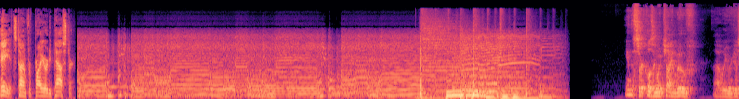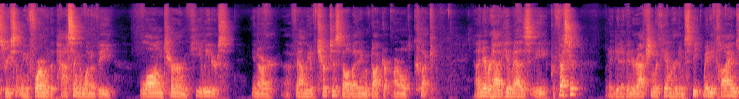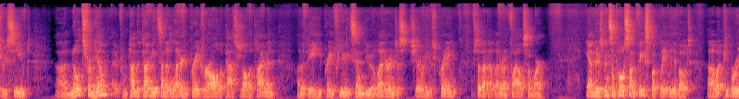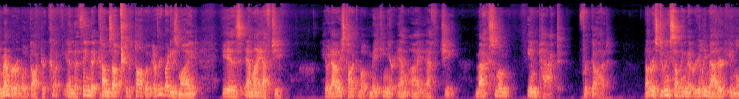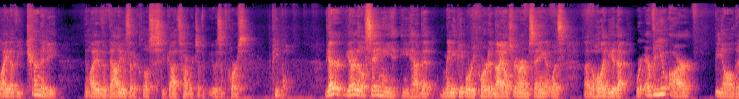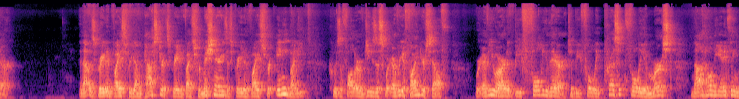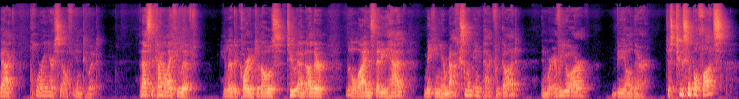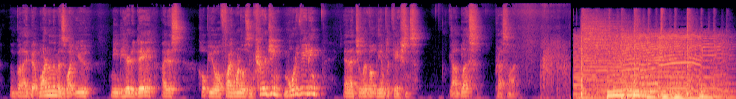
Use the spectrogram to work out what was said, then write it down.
Hey, it's time for Priority Pastor. In the circles in which I move, uh, we were just recently informed of the passing of one of the long term key leaders in our uh, family of churches, fellow by the name of Dr. Arnold Cook. I never had him as a professor, but I did have interaction with him, heard him speak many times, received uh, notes from him. From time to time, he'd send a letter. He prayed for all the pastors all the time. And on the day he prayed for you, he'd send you a letter and just share what he was praying. I've still got that letter on file somewhere. And there's been some posts on Facebook lately about uh, what people remember about Dr. Cook. And the thing that comes up to the top of everybody's mind is MIFG. He would always talk about making your MIFG, maximum impact for God. In other words, doing something that really mattered in light of eternity, in light of the values that are closest to God's heart, which was, of course, people. The other, the other little saying he, he had that many people recorded, and I also remember him saying it, was uh, the whole idea that wherever you are, be all there. And that was great advice for young pastor. It's great advice for missionaries. It's great advice for anybody who's a follower of Jesus, wherever you find yourself, wherever you are, to be fully there, to be fully present, fully immersed, not holding anything back, pouring yourself into it. And that's the kind of life he lived. He lived according to those two and other little lines that he had, making your maximum impact for God. And wherever you are, be all there. Just two simple thoughts, but I bet one of them is what you need to hear today. I just hope you'll find one of those encouraging, motivating, and that you live out the implications. God bless. Press on.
